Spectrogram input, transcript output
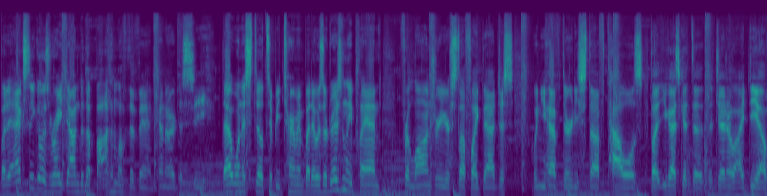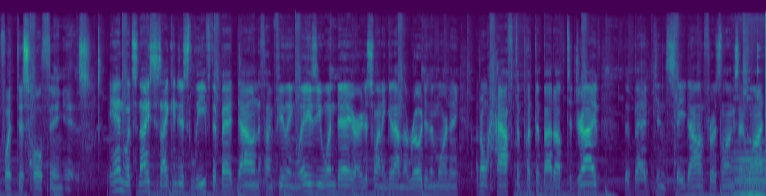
but it actually goes right down to the bottom of the van. Kind of hard to see. That one is still to be determined, but it was originally planned for laundry or stuff like that, just when you have dirty stuff, towels. But you guys get the, the general idea of what this whole thing is. And what's nice is I can just leave the bed down if I'm feeling lazy one day or I just want to get on the road in the morning. I don't have to put the bed up to drive. The bed can stay down for as long as I want.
